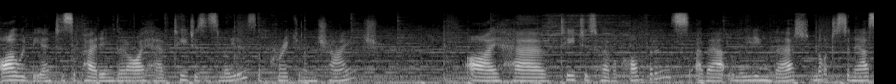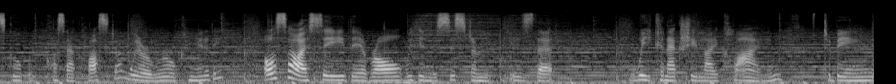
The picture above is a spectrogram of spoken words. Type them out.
I would be anticipating that I have teachers as leaders of curriculum change I have teachers who have a confidence about leading that, not just in our school but across our cluster. We're a rural community. Also, I see their role within the system is that we can actually lay claim to being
